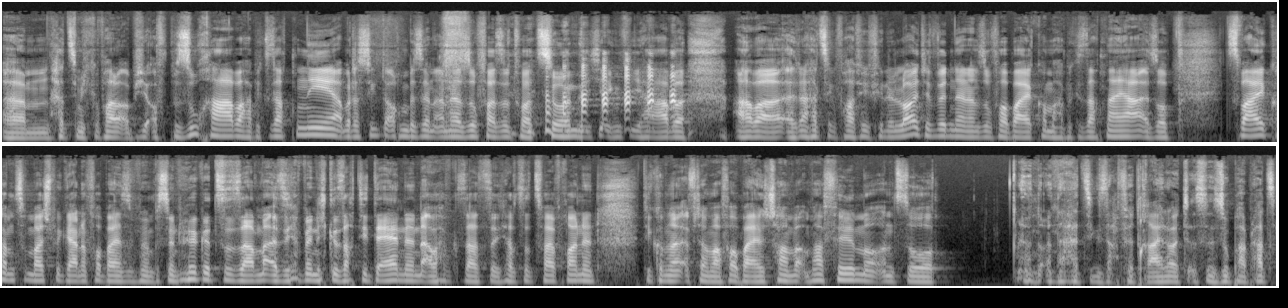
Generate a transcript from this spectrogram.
Ähm, hat sie mich gefragt, ob ich oft Besuch habe. Habe ich gesagt, nee, aber das liegt auch ein bisschen an der Sofasituation, die ich irgendwie habe. Aber äh, dann hat sie gefragt, wie viele Leute würden denn dann so vorbeikommen. Habe ich gesagt, naja, also zwei kommen zum Beispiel gerne vorbei, sind wir ein bisschen Hüge zusammen. Also ich habe ja nicht gesagt die Dänen, aber habe gesagt, ich habe so zwei Freundinnen, die kommen dann öfter mal vorbei, schauen wir mal Filme und so. Und, und dann hat sie gesagt, für drei Leute ist ein super Platz,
